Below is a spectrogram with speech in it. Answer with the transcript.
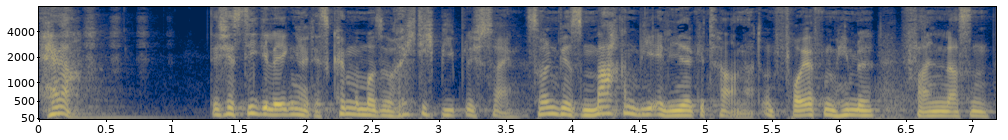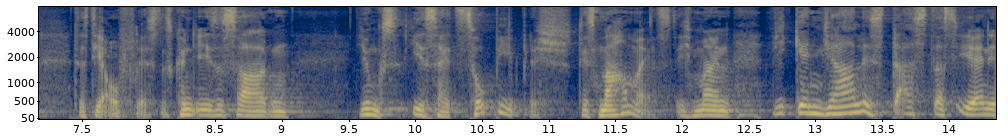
Herr, das ist jetzt die Gelegenheit, jetzt können wir mal so richtig biblisch sein. Sollen wir es machen, wie Elia getan hat und Feuer vom Himmel fallen lassen, das die auffrisst? Das könnte Jesus sagen, Jungs, ihr seid so biblisch. Das machen wir jetzt. Ich meine, wie genial ist das, dass ihr eine,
